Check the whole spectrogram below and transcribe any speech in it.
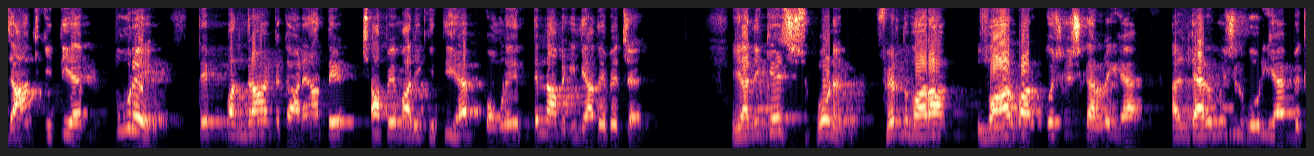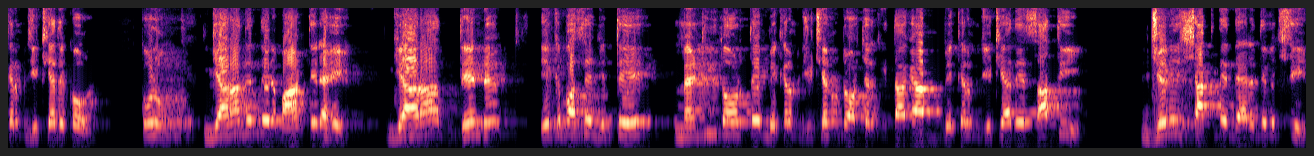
ਜਾਂਚ ਕੀਤੀ ਹੈ ਪੂਰੇ ਤੇ 15 ਟਿਕਾਣਿਆਂ ਤੇ ਛਾਪੇਮਾਰੀ ਕੀਤੀ ਹੈ ਪੌਣੇ 3 ਮਹੀਨਿਆਂ ਦੇ ਵਿੱਚ। ਯਾਨੀ ਕਿ ਹੁਣ ਫਿਰ ਦੁਬਾਰਾ ਵਾਰ-ਵਾਰ ਕੋਸ਼ਿਸ਼ ਕਰ ਰਹੀ ਹੈ ਇੰਟਰੋਗੇਸ਼ਨ ਹੋ ਰਹੀ ਹੈ ਬਿਕਰਮ ਜੀਠੀਆ ਦੇ ਕੋਲ। ਕੋਲੋਂ 11 ਦਿਨ ਦੇ ਰਿਮਾਂਡ ਤੇ ਰਹੇ। 11 ਦਿਨ ਇੱਕ ਪਾਸੇ ਜਿੱਥੇ ਮੈਂਟਲੀ ਤੌਰ ਤੇ ਵਿਕਰਮ ਜੀਠੀਆ ਨੂੰ ਟੌਰਚਰ ਕੀਤਾ ਗਿਆ ਵਿਕਰਮ ਜੀਠੀਆ ਦੇ ਸਾਥੀ ਜਿਹੜੇ ਸ਼ੱਕ ਦੇ ਦਾਇਰੇ ਦੇ ਵਿੱਚ ਸੀ,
